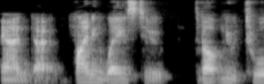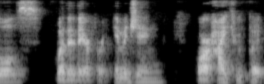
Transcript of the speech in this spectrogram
and uh, finding ways to develop new tools, whether they're for imaging or high throughput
